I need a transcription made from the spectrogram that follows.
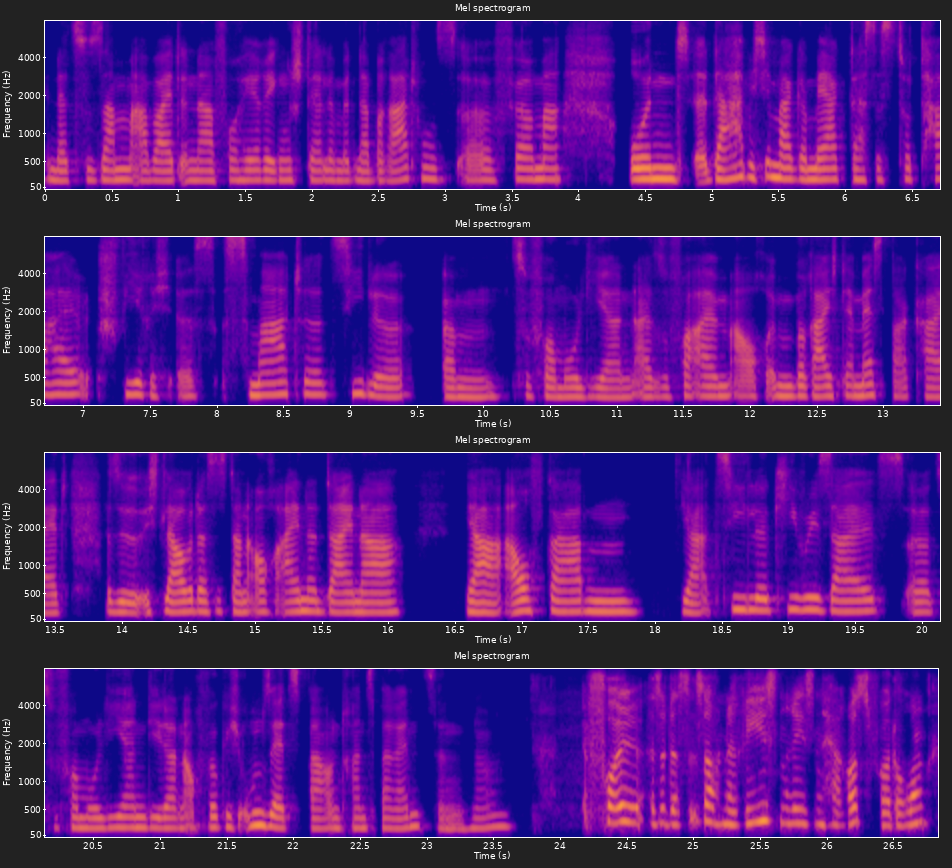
in der Zusammenarbeit in einer vorherigen Stelle mit einer Beratungsfirma. Und äh, da habe ich immer gemerkt, dass es total schwierig ist, smarte Ziele ähm, zu formulieren. Also vor allem auch im Bereich der Messbarkeit. Also ich glaube, das ist dann auch eine deiner ja, Aufgaben, ja, Ziele, Key Results äh, zu formulieren, die dann auch wirklich umsetzbar und transparent sind. Ne? Voll, also das ist auch eine riesen, riesen Herausforderung,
